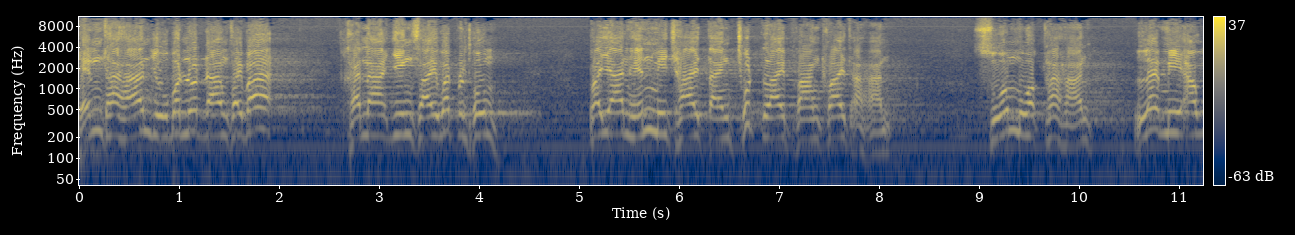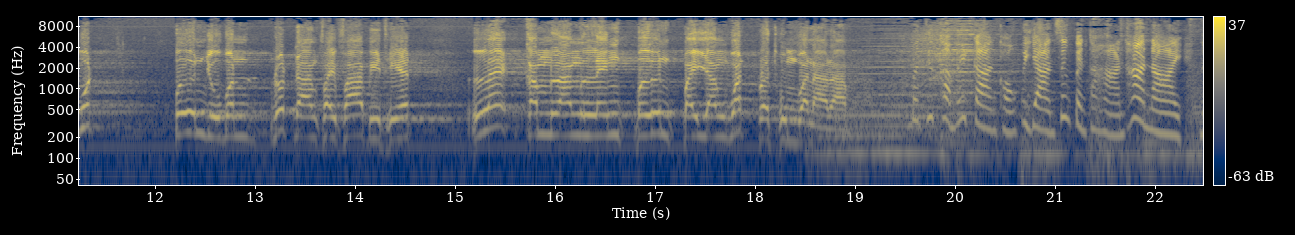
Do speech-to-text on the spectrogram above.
เห็นทหารอยู่บนรถรางไฟฟ้า ขณะยิงใส่วัดประทุม พยานเห็นมีชายแต่งชุดลายพรางคล้ายทหาร สวมหมวกทหาร และมีอาวุธปืนอยู่บนรถรางไฟฟ้าบีเอสและกำลังเล็งปืนไปยังวัดประทุมวนาราม บันทึกคำให้การของพยานซึ่งเป็นทหาร 5 นาย ใน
